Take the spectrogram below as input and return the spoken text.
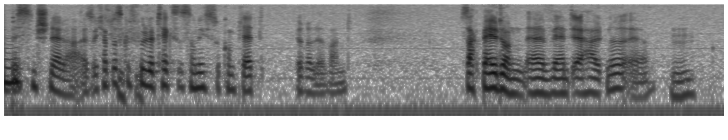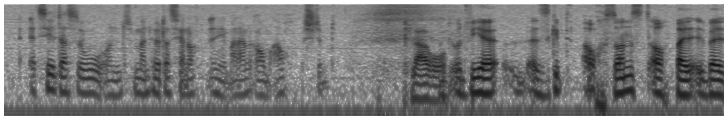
Hm. bisschen schneller. Also ich habe das Gefühl, der Text ist noch nicht so komplett irrelevant. Sagt Beldon, äh, während er halt, ne, er, Mhm. erzählt das so und man hört das ja noch in dem anderen Raum auch bestimmt. Klaro. Und, und wir, also es gibt auch sonst auch bei, über,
